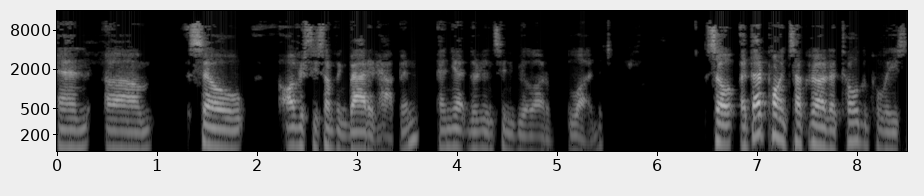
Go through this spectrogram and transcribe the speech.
And um, so obviously something bad had happened, and yet there didn't seem to be a lot of blood. So at that point, Sakurada told the police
